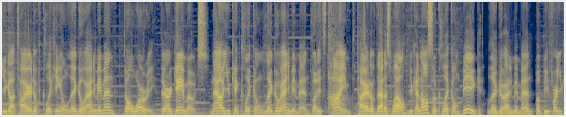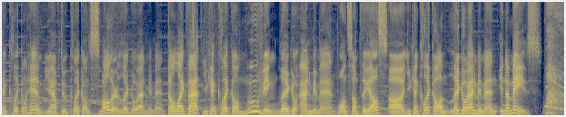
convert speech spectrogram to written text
You got tired of clicking on Lego Anime Man? Don't worry, there are game modes. Now you can click on Lego Anime Man, but it's timed. Tired of that as well? You can also click on big Lego Anime Man, but before you can click on him, you have to click on smaller Lego Anime Man. Don't like that? You can click on moving Lego Anime Man. Want something else? Uh, you can click on Lego Anime Man in a maze. Wow.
